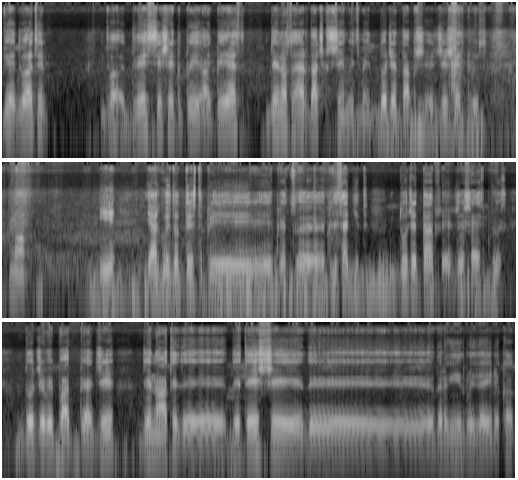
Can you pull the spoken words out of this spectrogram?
Две- 20 206 ppi IPS, 90 Hz датчик иметь, Dodge Tab G6 Plus. Но и яркость до 350 нит. Dodge Tab G6 Plus. Dodge VPad 5G 12 э, 2000 э, дорогие друзья или как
